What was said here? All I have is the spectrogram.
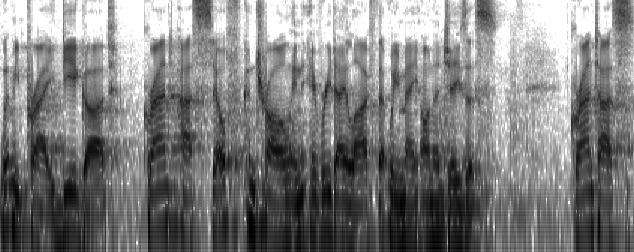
let me pray. Dear God, grant us self control in everyday life that we may honour Jesus. Grant us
